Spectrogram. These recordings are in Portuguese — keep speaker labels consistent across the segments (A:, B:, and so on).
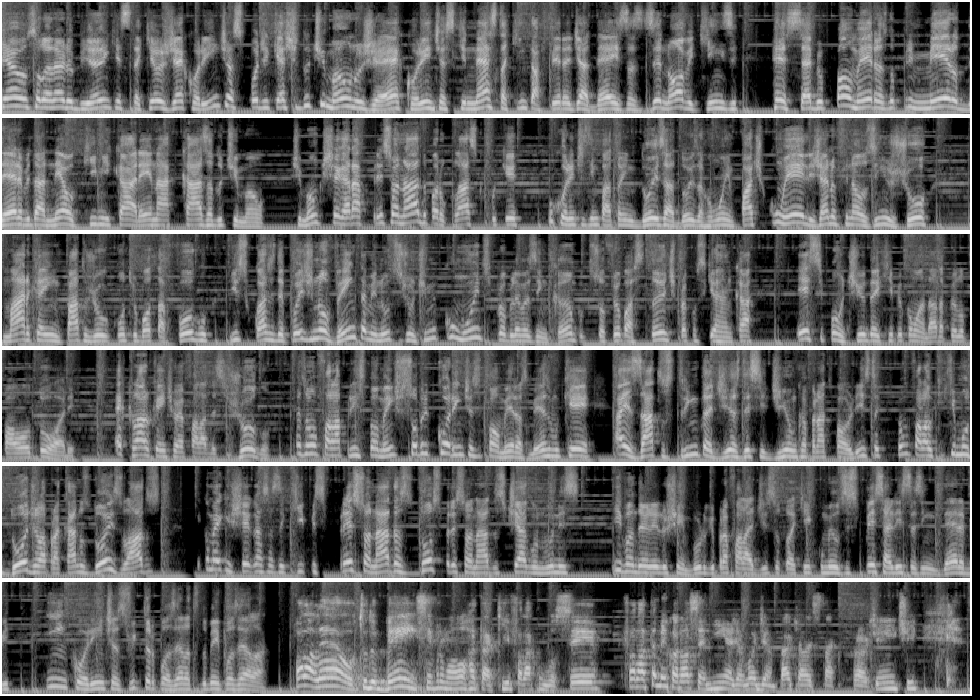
A: fiel, eu sou Leonardo Bianchi, esse daqui é o GE Corinthians, podcast do Timão no GE Corinthians, que nesta quinta-feira, dia 10, às 19h15, recebe o Palmeiras no primeiro derby da Neoquímica Arena, a casa do Timão. Timão que chegará pressionado para o clássico, porque o Corinthians empatou em 2 a 2 arrumou um empate com ele, já no finalzinho, o Jô marca e empata o jogo contra o Botafogo, isso quase depois de 90 minutos de um time com muitos problemas em campo, que sofreu bastante para conseguir arrancar esse pontinho da equipe comandada pelo Paulo Autuori. É claro que a gente vai falar desse jogo, mas vamos falar principalmente sobre Corinthians e Palmeiras mesmo, que há exatos 30 dias decidiam o Campeonato Paulista. Vamos falar o que mudou de lá para cá nos dois lados e como é que chegam essas equipes pressionadas dos pressionados Thiago Nunes e Vanderlei Luxemburgo. E para falar disso, eu tô aqui com meus especialistas em derby e em Corinthians. Victor Pozella, tudo bem, Pozella?
B: Fala, Léo, tudo bem? Sempre uma honra estar aqui, falar com você. Falar também com a nossa Aninha, já vou adiantar que ela está aqui pra gente.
